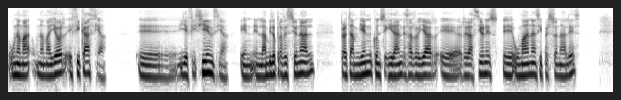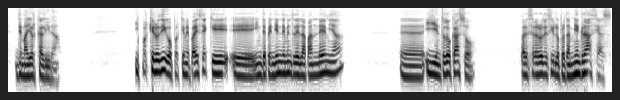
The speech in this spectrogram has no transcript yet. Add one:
una, mayor eficacia y eficiencia en, el ámbito profesional, pero también conseguirán desarrollar eh, relaciones eh, humanas y personales de mayor calidad. ¿Y por qué lo digo? Porque me parece que eh, independientemente de la pandemia, y en todo caso, parece raro decirlo, pero también gracias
